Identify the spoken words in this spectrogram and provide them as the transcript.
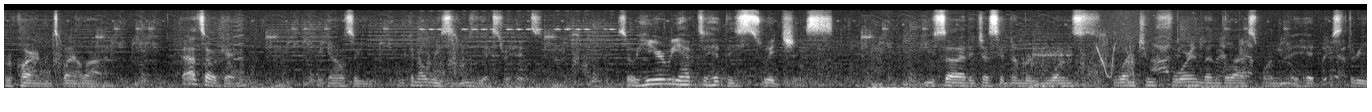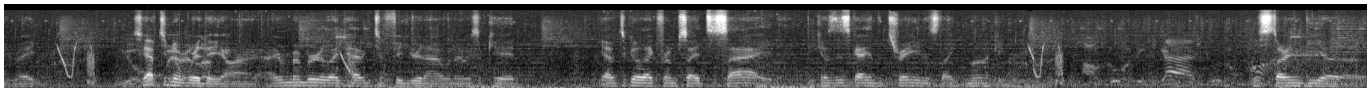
requirements by a lot. That's okay. Can also we can always use the extra hits. So here we have to hit these switches. You saw that it just hit number one, one, two, four, and then the last one I hit was three, right? So you have to know where they are. I remember like having to figure it out when I was a kid. You have to go like from side to side because this guy in the train is like mocking. He's starting the uh,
